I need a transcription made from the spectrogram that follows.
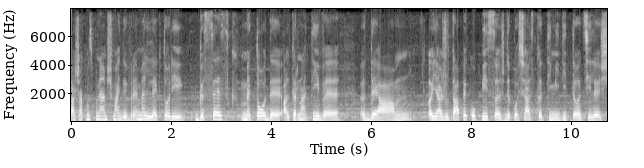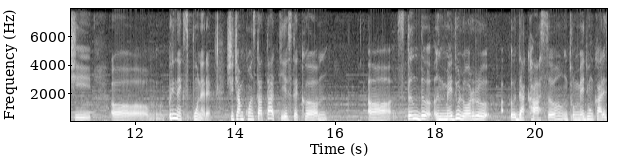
așa cum spuneam și mai devreme, lectorii găsesc metode alternative de a îi ajuta pe copii să-și depășească timiditățile și uh, prin expunere. Și ce am constatat este că uh, stând în mediul lor uh, de acasă, într-un mediu în care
